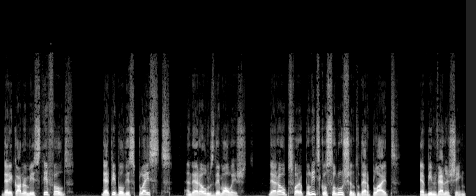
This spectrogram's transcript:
their economy stifled, their people displaced, and their homes demolished. Their hopes for a political solution to their plight have been vanishing.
